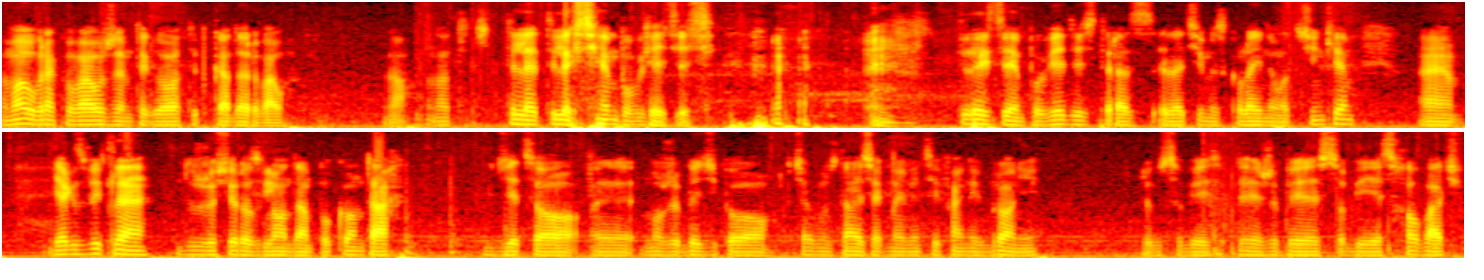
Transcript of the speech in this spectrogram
no mało brakowało, żebym tego typka dorwał. No, no to tyle, tyle chciałem powiedzieć. tyle chciałem powiedzieć, teraz lecimy z kolejnym odcinkiem. E, jak zwykle dużo się rozglądam po kątach, gdzie co y, może być, bo chciałbym znaleźć jak najwięcej fajnych broni, żeby sobie, y, żeby sobie je schować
